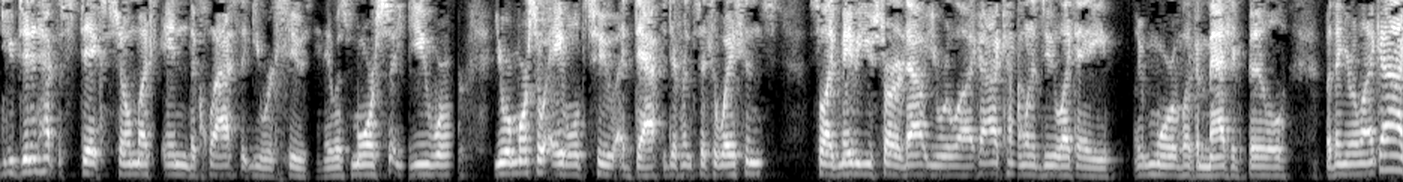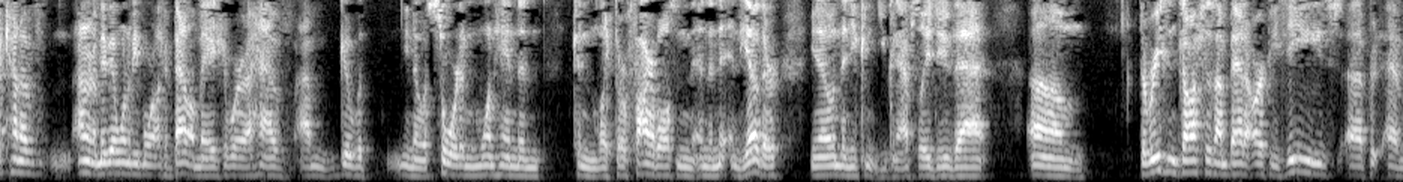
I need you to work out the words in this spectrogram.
you didn't have to stick so much in the class that you were choosing. It was more so you were you were more so able to adapt to different situations. So like maybe you started out, you were like, ah, I kind of want to do like a like more of like a magic build, but then you're like, ah, I kind of I don't know, maybe I want to be more like a battle mage where I have I'm good with you know a sword in one hand and can like throw fireballs in, in the in the other, you know, and then you can you can absolutely do that. Um, the reason Josh says I'm bad at RPGs, uh, pre- uh,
